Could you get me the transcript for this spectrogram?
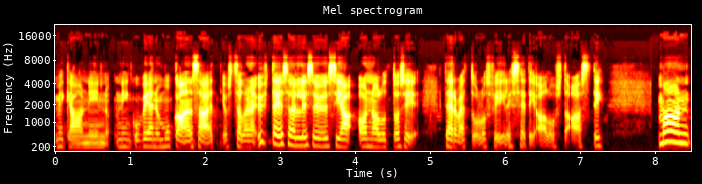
mikä on niin, niin kuin vienyt mukaansa, että just sellainen yhteisöllisyys ja on ollut tosi tervetullut fiilis heti alusta asti. Mä oon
